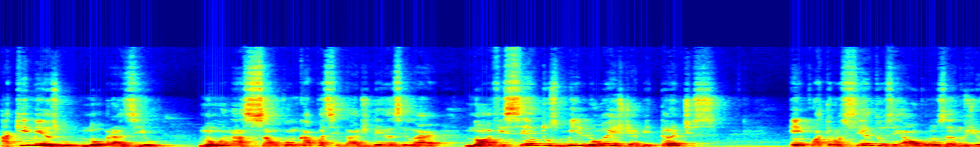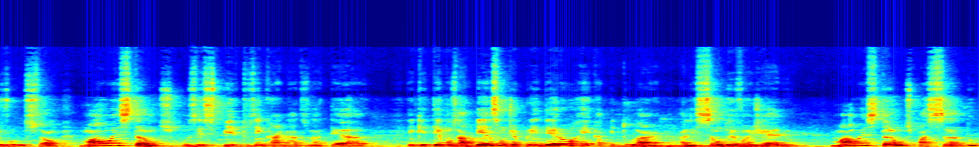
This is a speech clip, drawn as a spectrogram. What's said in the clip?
Aqui mesmo, no Brasil, numa nação com capacidade de asilar 900 milhões de habitantes, em 400 e alguns anos de evolução, mal estamos, os espíritos encarnados na Terra, em que temos a bênção de aprender ou recapitular a lição do Evangelho, mal estamos passando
